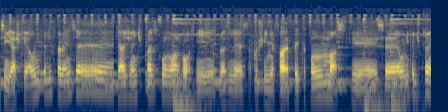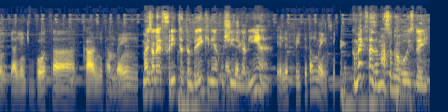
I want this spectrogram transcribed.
Sim, acho que a única diferença é que a gente faz com arroz. E o brasileiro, essa coxinha é feita com massa. E essa é a única diferença. A gente bota carne também. Mas ela é frita também, que nem a coxinha de galinha? Ela é frita também, sim. Como é que faz a massa do arroz daí?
